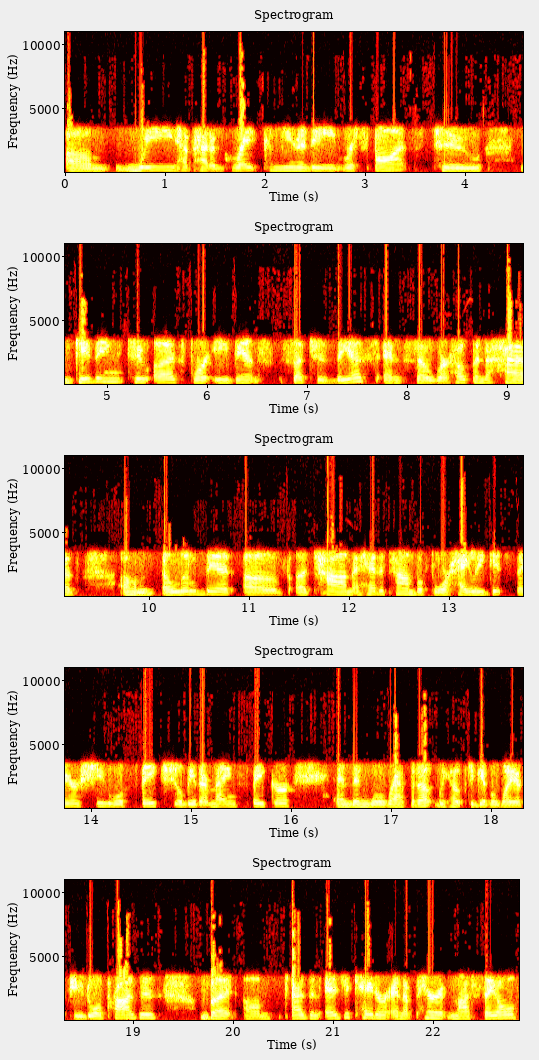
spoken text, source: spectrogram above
Um, we have had a great community response to giving to us for events such as this, and so we're hoping to have um, a little bit of a time ahead of time before Haley gets there. She will speak; she'll be their main speaker, and then we'll wrap it up. We hope to give away a few door prizes. But um, as an educator and a parent myself,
